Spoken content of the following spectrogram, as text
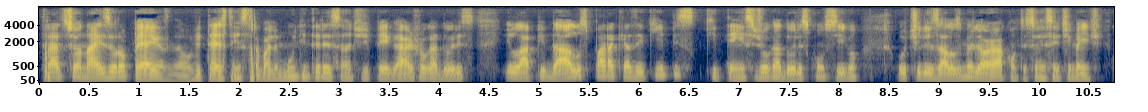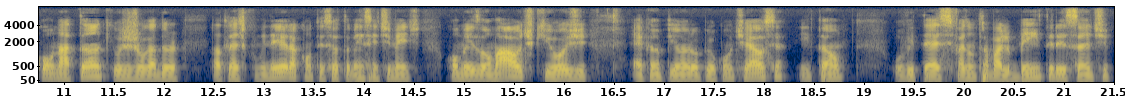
tradicionais europeias. Né? O Vitesse tem esse trabalho muito interessante de pegar jogadores e lapidá-los para que as equipes que têm esses jogadores consigam utilizá-los melhor. Aconteceu recentemente com o Natan, que hoje é jogador do Atlético Mineiro. Aconteceu também recentemente com o Mason Mount, que hoje é campeão europeu com o Chelsea. Então, o Vitesse faz um trabalho bem interessante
